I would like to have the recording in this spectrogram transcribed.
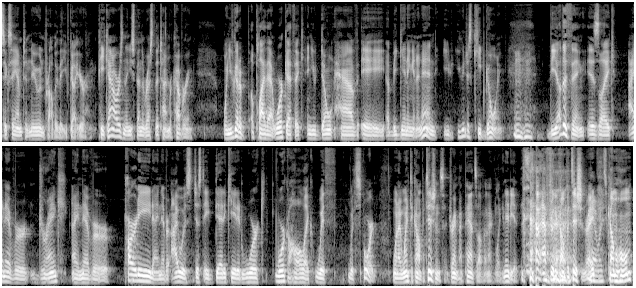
6 a.m. to noon, probably that you've got your peak hours, and then you spend the rest of the time recovering. When you've got to apply that work ethic and you don't have a, a beginning and an end, you, you can just keep going. Mm-hmm. The other thing is like, I never drank, I never partied, I never, I was just a dedicated work workaholic with with sport. When I went to competitions, I drank my pants off and acted like an idiot after the competition, right? yeah, Come home,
